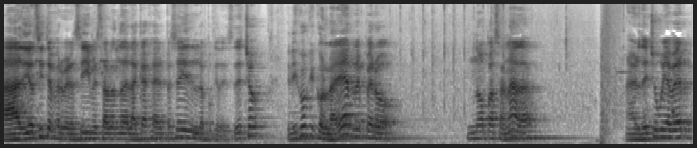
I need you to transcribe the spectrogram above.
Adiósito, enfermera. Sí, me está hablando de la caja del PC y de la Pokédex. De hecho, me dijo que con la R, pero no pasa nada. A ver, de hecho voy a ver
